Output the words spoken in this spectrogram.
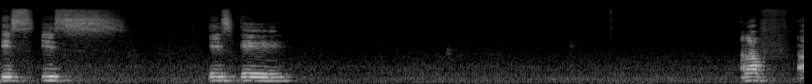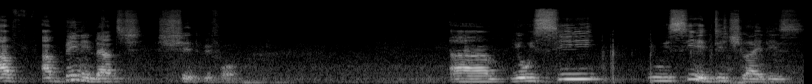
is is is a and I've I've I've been in that sh- shit before. Um, you will see you will see a ditch like this,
